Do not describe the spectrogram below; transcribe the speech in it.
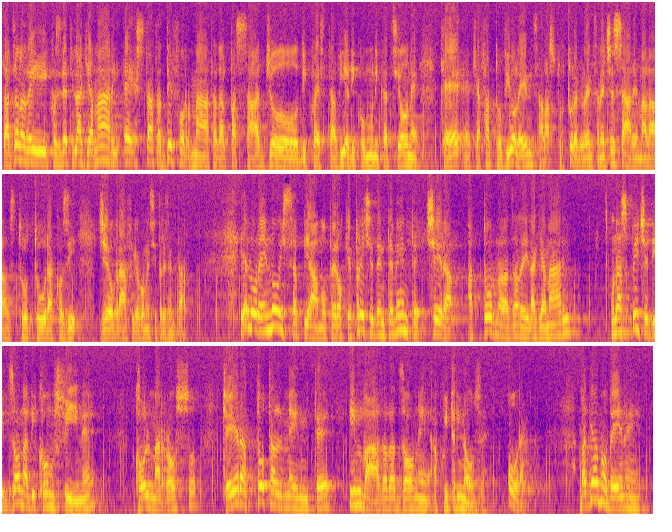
La zona dei cosiddetti laghi amari è stata deformata dal passaggio di questa via di comunicazione che, è, che ha fatto violenza alla struttura, violenza necessaria, ma alla struttura così geografica come si presentava. E allora noi sappiamo però che precedentemente c'era attorno alla zona dei laghi amari una specie di zona di confine col Mar Rosso che era totalmente invasa da zone acquitrinose. Ora, badiamo bene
